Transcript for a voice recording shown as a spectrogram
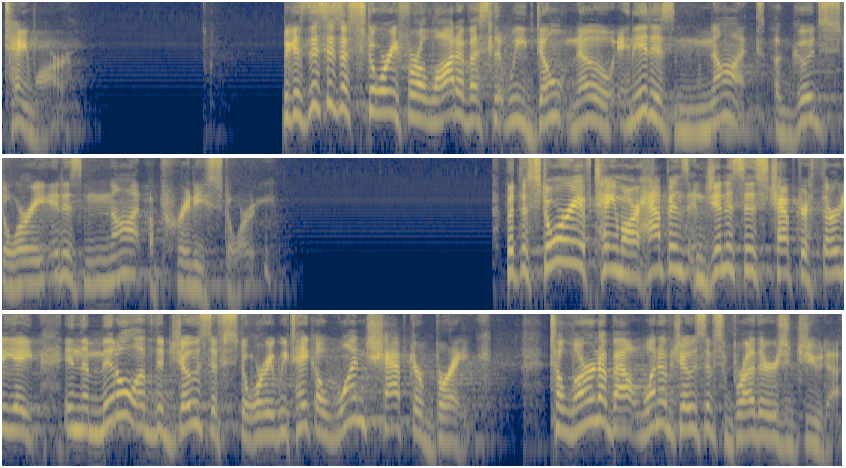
Tamar. Because this is a story for a lot of us that we don't know, and it is not a good story. It is not a pretty story. But the story of Tamar happens in Genesis chapter 38. In the middle of the Joseph story, we take a one chapter break to learn about one of Joseph's brothers, Judah.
